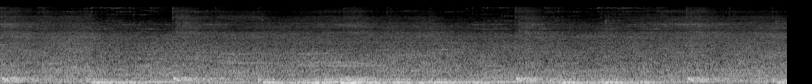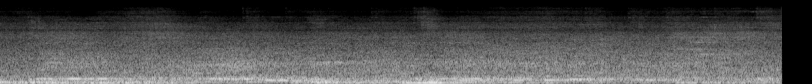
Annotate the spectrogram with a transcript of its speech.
you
